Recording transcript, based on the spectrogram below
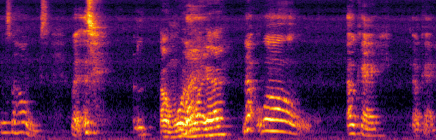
it was the homies, but. Oh, more than one guy? No, well, okay, okay.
